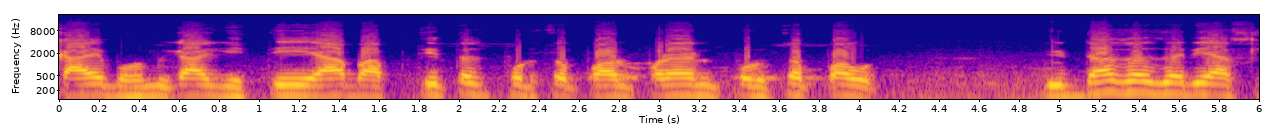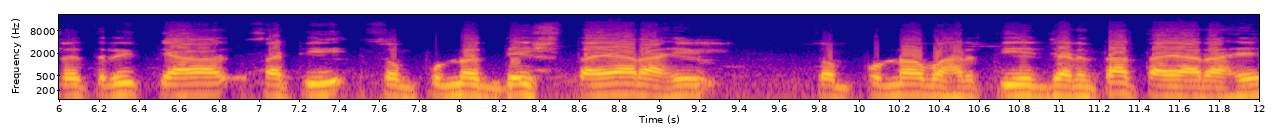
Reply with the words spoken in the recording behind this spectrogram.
काय भूमिका घेते या बाबतीतच पुढचं पाऊल पडेल पुढचं पाऊल. युद्धाचं जरी असलं तरी त्यासाठी संपूर्ण देश तयार आहे संपूर्ण भारतीय जनता तयार आहे.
